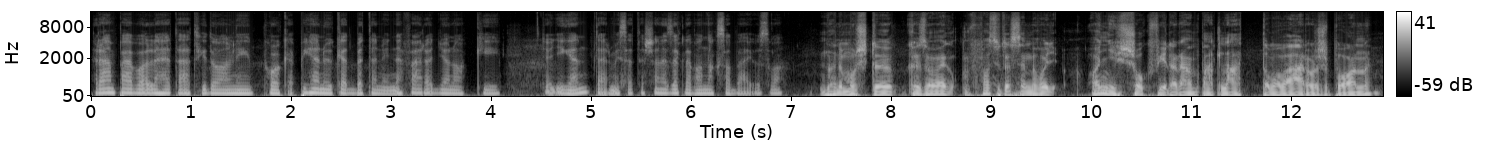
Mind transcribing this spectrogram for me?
rámpával lehet áthidalni, hol kell pihenőket betenni, hogy ne fáradjanak ki. Úgyhogy igen, természetesen ezek le vannak szabályozva. Na de most közben meg azt jut eszembe, hogy annyi sokféle rámpát láttam a városban,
